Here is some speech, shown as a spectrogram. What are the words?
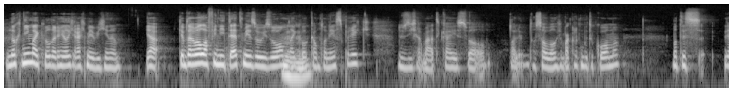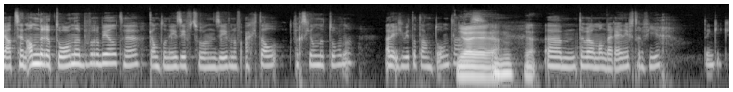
Nog niet, maar ik wil daar heel graag mee beginnen. Ja, ik heb daar wel affiniteit mee sowieso, omdat ik Mhm. wel Kantonees spreek. Dus die grammatica is wel... allee, dat zou wel gemakkelijk moeten komen. Maar het, is, ja, het zijn andere tonen, bijvoorbeeld. Hè. Kantonees heeft zo'n zeven of achttal verschillende tonen. Allee, je weet dat dat een toontaal Ja, is. ja, ja. Mhm. ja. Ehm, terwijl Mandarijn heeft er vier, denk ik.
